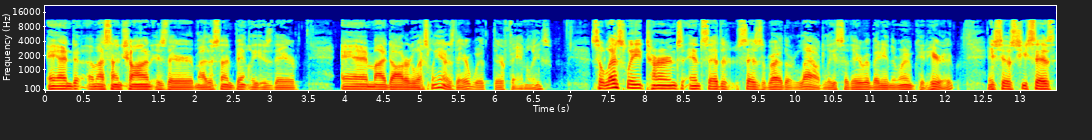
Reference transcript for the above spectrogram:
And uh, my son Sean is there. My other son Bentley is there. And my daughter Leslie Ann is there with their families. So Leslie turns and said, says rather loudly so that everybody in the room could hear it. And says, she says,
